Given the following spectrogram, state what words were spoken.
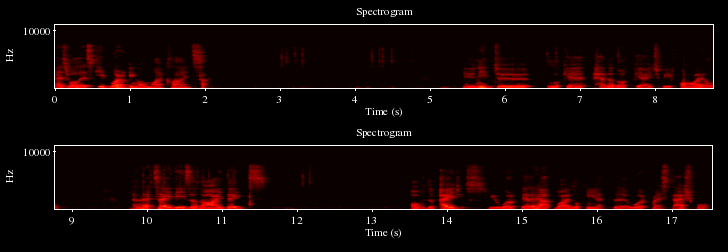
as well as keep working on my client side. You need to look at header.php file, and let's say these are the IDs of the pages. You work that out by looking at the WordPress dashboard.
